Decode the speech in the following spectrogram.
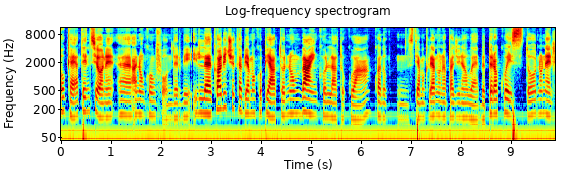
Ok, attenzione eh, a non confondervi. Il codice che abbiamo copiato non va incollato qua quando mh, mm, stiamo creando una pagina web, però questo non è il,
